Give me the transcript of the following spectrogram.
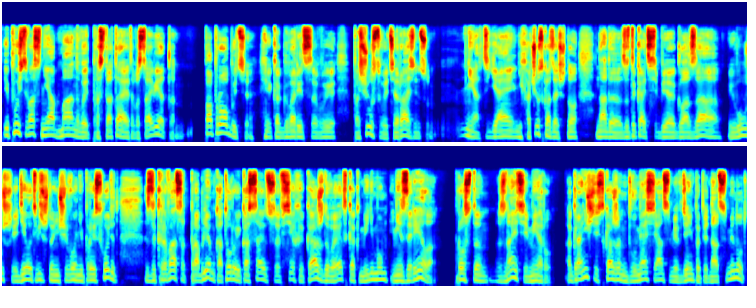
И пусть вас не обманывает простота этого совета. Попробуйте, и, как говорится, вы почувствуете разницу. Нет, я не хочу сказать, что надо затыкать себе глаза и уши и делать вид, что ничего не происходит. Закрываться от проблем, которые касаются всех и каждого, это как минимум незрело. Просто знайте меру. Ограничьтесь, скажем, двумя сеансами в день по 15 минут.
